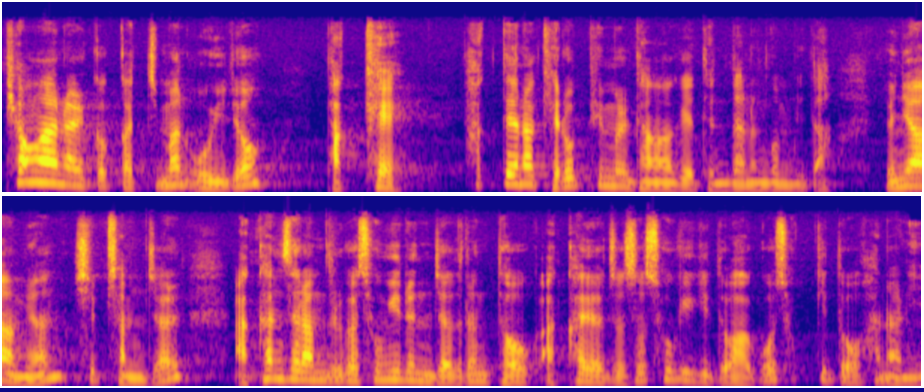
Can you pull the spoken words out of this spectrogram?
평안할 것 같지만 오히려 박해, 학대나 괴롭힘을 당하게 된다는 겁니다. 왜냐하면 13절 악한 사람들과 속이는 자들은 더욱 악하여져서 속이기도 하고 속기도 하나니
